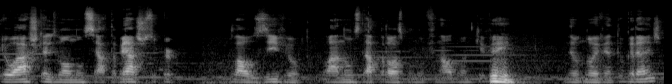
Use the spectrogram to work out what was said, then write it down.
eu acho que eles vão anunciar também. Acho super plausível o anúncio da próxima no final do ano que vem, Uhum. no, no evento grande.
